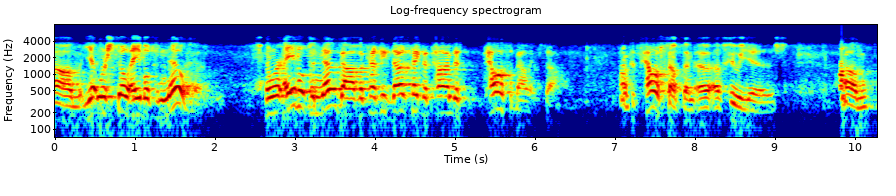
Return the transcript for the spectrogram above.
Um, yet we're still able to know Him, and we're able to know God because He does take the time to tell us about Himself, um, to tell us something of, of who He is. Um,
